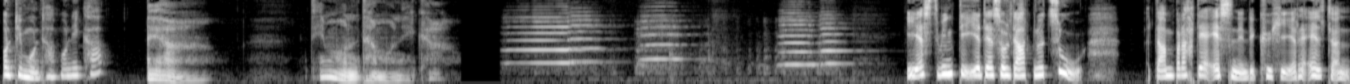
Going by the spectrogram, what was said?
Und die Mundharmonika? Ja, die Mundharmonika. Erst winkte ihr der Soldat nur zu, dann brachte er Essen in die Küche ihrer Eltern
